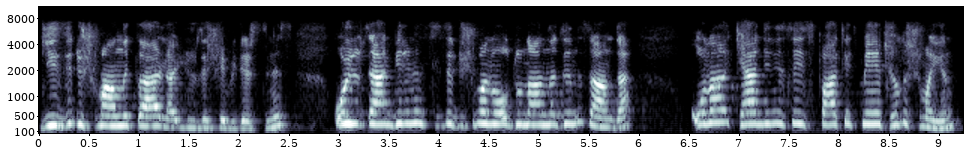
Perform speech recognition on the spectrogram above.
gizli düşmanlıklarla yüzleşebilirsiniz. O yüzden birinin size düşman olduğunu anladığınız anda ona kendinizi ispat etmeye çalışmayın.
